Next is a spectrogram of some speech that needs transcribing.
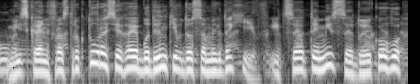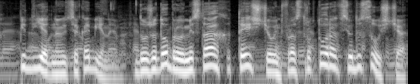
Міська інфраструктура сягає будинків до самих дахів, і це те місце, до якого під'єднуються кабіни. Дуже добре у містах те, що інфраструктура всюди суща.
